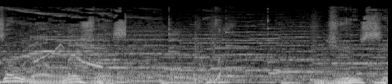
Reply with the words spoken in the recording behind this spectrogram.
So delicious. Juicy.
